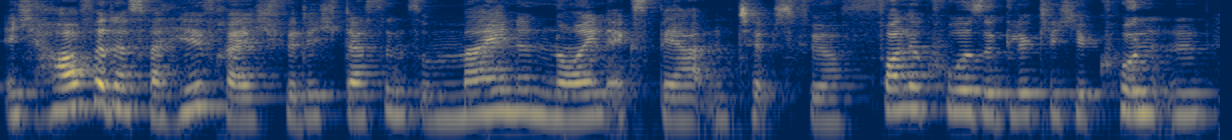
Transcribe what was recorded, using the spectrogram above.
ich hoffe, das war hilfreich für dich. Das sind so meine neuen Expertentipps für volle Kurse, glückliche Kunden.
